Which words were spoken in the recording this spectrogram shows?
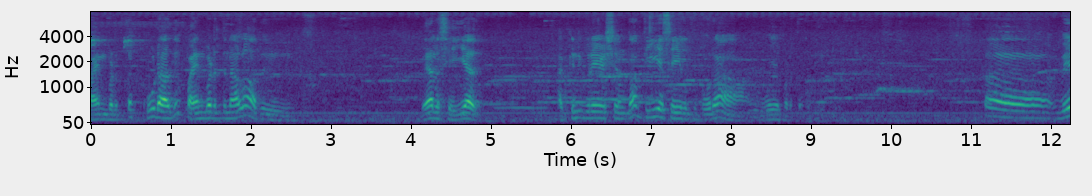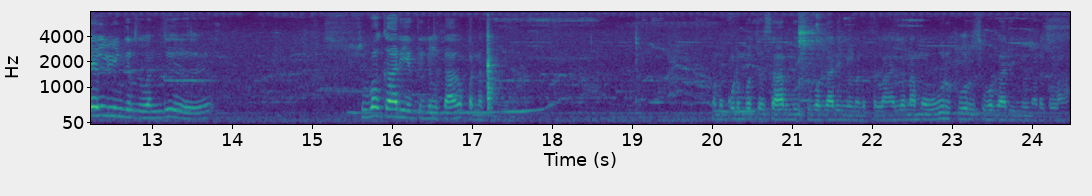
பயன்படுத்தக்கூடாது. பயன்படுத்தினாலும் அது வேலை செய்யாது. அக்னி பிரவேசம் தான் தீய செயலுக்கு பூரா உபயோகப்படுத்தக்கூடியது ஆஹ், வேள்விங்கிறது வந்து சுப காரியத்துகளுக்காக பண்ணக்கூடியது நம்ம குடும்பத்தை சார்ந்து சுப காரியங்கள் நடத்தலாம் இல்லை நம்ம ஊருக்கு ஒரு சுப காரியங்கள் நடக்கலாம்.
